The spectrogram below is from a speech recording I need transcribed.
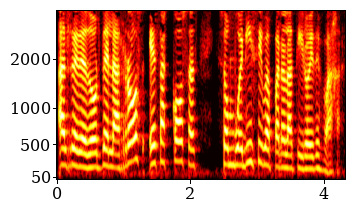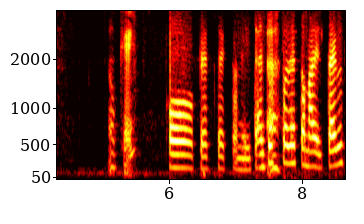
alrededor del arroz. Esas cosas son buenísimas para las tiroides bajas. ¿Ok? Oh, perfecto, Anita. Entonces, ah. ¿puedes tomar el Thyroid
